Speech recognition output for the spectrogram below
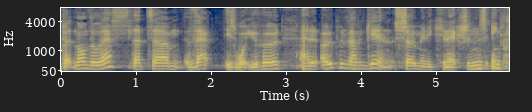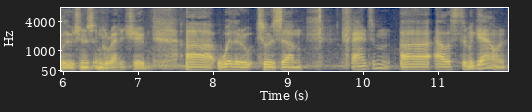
but nonetheless, that um, that is what you heard, and it opened up again so many connections, inclusions, and gratitude. Uh, whether it was um, Phantom, uh, Alistair McGowan,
